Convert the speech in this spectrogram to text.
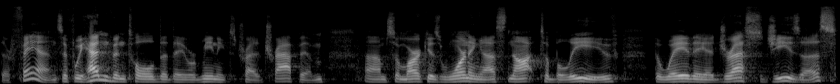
they're fans. If we hadn't been told that they were meaning to try to trap him, um, so Mark is warning us not to believe the way they address Jesus.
